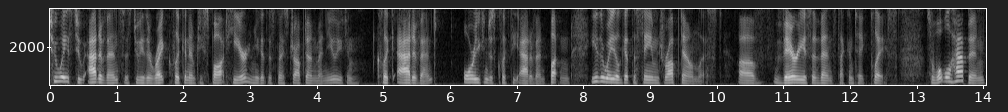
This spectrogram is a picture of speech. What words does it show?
Two ways to add events is to either right click an empty spot here and you get this nice drop down menu. You can click add event or you can just click the Add Event button. Either way, you'll get the same drop-down list of various events that can take place. So what will happen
